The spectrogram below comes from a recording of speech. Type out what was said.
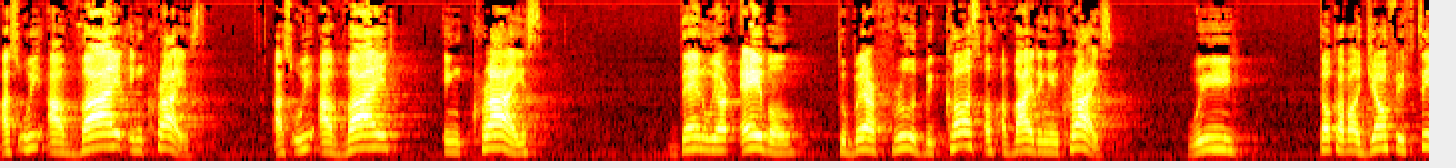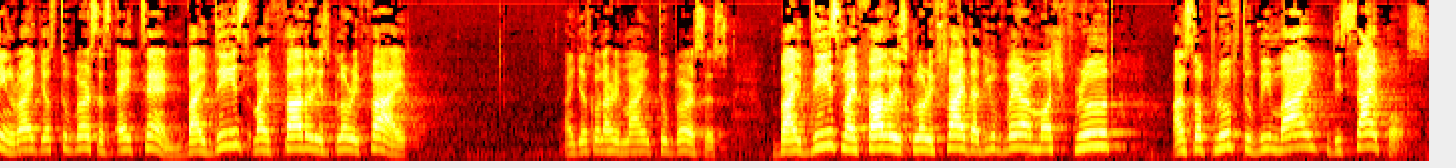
as we abide in Christ. As we abide in Christ, then we are able to bear fruit because of abiding in Christ. We talk about John 15, right? Just two verses, 8, 10. By this my Father is glorified. I'm just going to remind two verses. By this my Father is glorified that you bear much fruit and so prove to be my disciples.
